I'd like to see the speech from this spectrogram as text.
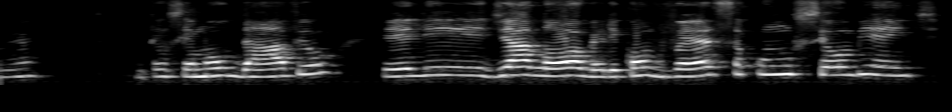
né? Então, se é moldável, ele dialoga, ele conversa com o seu ambiente.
